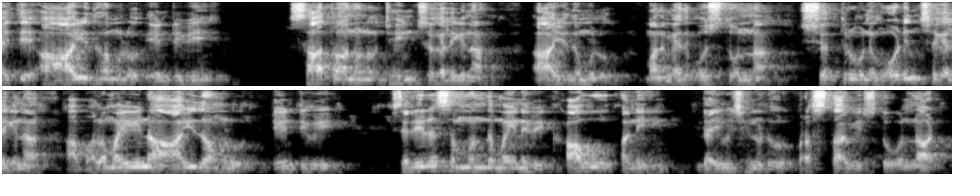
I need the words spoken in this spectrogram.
అయితే ఆ ఆయుధములు ఏంటివి? సాతానును జయించగలిగిన ఆయుధములు మన మీదకు వస్తున్న శత్రువుని ఓడించగలిగిన ఆ బలమైన ఆయుధములు ఏంటివి? శరీర సంబంధమైనవి కావు అని దైవజనుడు ప్రస్తావిస్తూ ఉన్నాడు.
